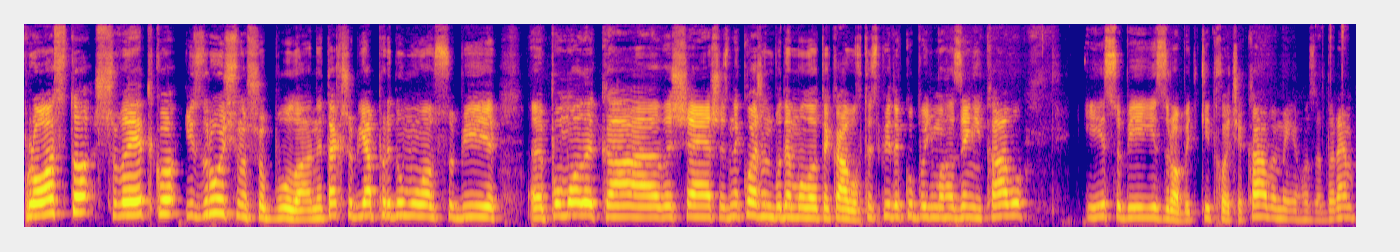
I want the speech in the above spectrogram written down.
Просто, швидко і зручно, щоб було, а не так, щоб я придумував собі е, помоли кави, ще щось. Не кожен буде молоти каву. Хтось піде купить в магазині каву і собі її зробить. Кіт хоче кави, ми його заберемо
